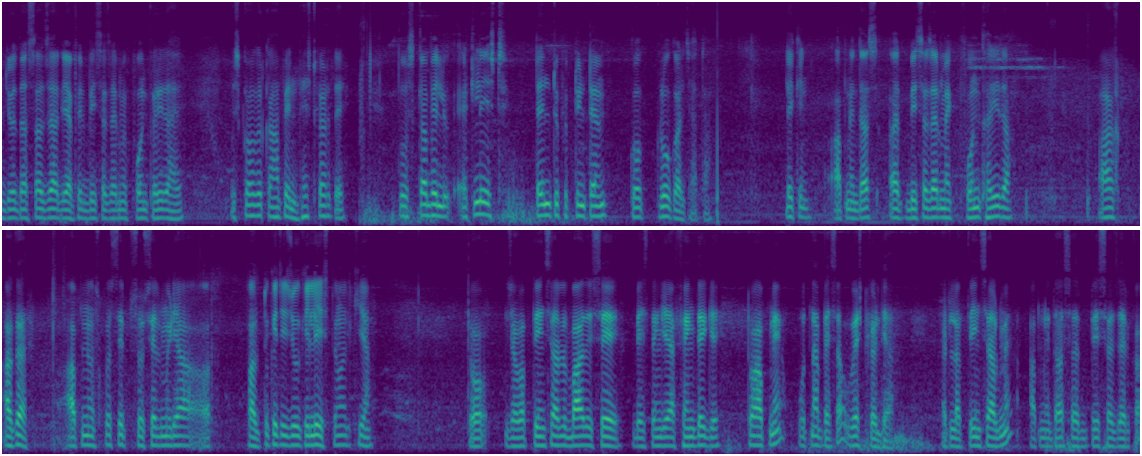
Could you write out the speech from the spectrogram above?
जो दस हज़ार या फिर बीस हज़ार में फ़ोन खरीदा है उसको अगर कहाँ पे इन्वेस्ट करते तो उसका value at least ten to fifteen time को ग्रो कर जाता। लेकिन आपने दस और बीस हज़ार में एक फ़ोन ख़रीदा, और अगर आपने उसको सिर्फ़ सोशल मीडिया और फालतू की चीज़ों के लिए इस्तेमाल किया तो जब आप तीन साल बाद इसे बेच देंगे या फेंक देंगे तो आपने उतना पैसा वेस्ट कर दिया। मतलब तीन साल में आपने दस बीस हज़ार का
